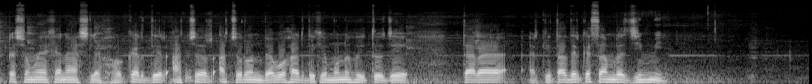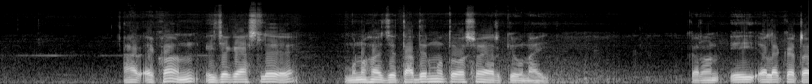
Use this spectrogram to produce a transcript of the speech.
একটা সময় এখানে আসলে হকারদের আচর, আচরণ, ব্যবহার দেখে মনে হইতো যে তারা আর কি তাদের কাছে আমরা জিম্মি। আর এখন এই জায়গায় আসলে মনে হয় যে তাদের মতো অসহায় আর কেউ নাই। কারণ এই এলাকাটা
